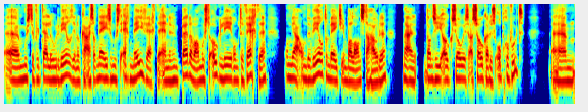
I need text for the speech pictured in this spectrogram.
eh, moesten vertellen hoe de wereld in elkaar zat. Nee, ze moesten echt meevechten. En hun padawan moesten ook leren om te vechten. Om, ja, om de wereld een beetje in balans te houden. Nou, dan zie je ook, zo is Ahsoka dus opgevoed. Ehm,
